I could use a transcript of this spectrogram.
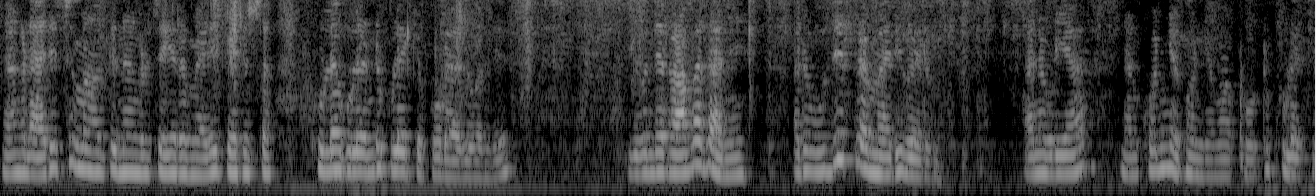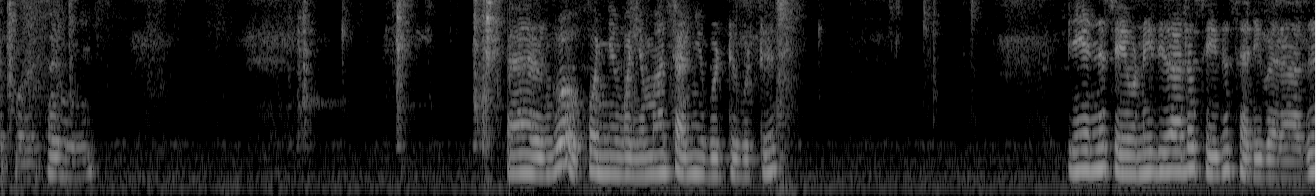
நாங்கள் அரிசி மாவுக்கு நாங்கள் செய்கிற மாதிரி பெருசாக குள குளண்டு குழைக்கக்கூடாது வந்து. இது வந்து ரவை தானே. அது உதிர்ற மாதிரி வரும். அதுபடியாக நான் கொஞ்சம் கொஞ்சமாக போட்டு குழைக்க போகிறேன் தண்ணி பாருங்க கொஞ்சம் கொஞ்சமாக தண்ணி விட்டு விட்டு. நீ என்ன செய்யணும் இதால் செய்து சரி வராது.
